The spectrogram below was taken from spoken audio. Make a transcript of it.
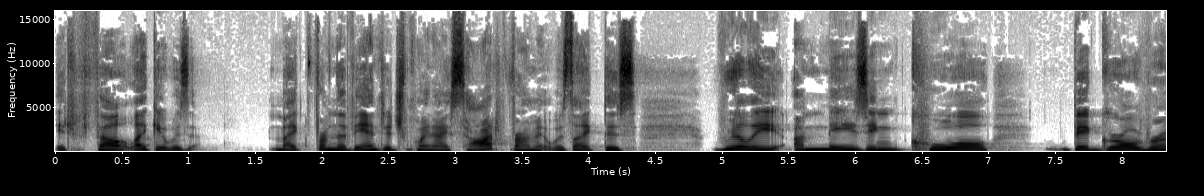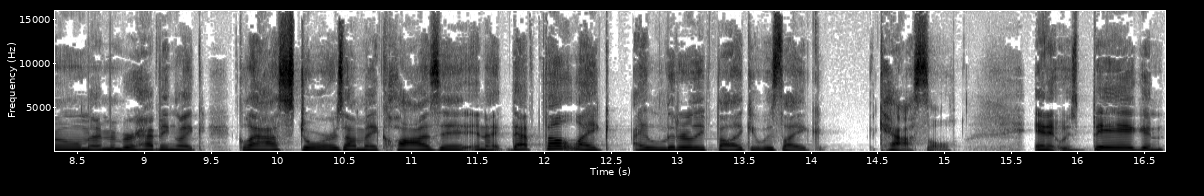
it felt like it was like from the vantage point I saw it from, it was like this really amazing, cool, big girl room. I remember having like glass doors on my closet. And I, that felt like, I literally felt like it was like a castle and it was big and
